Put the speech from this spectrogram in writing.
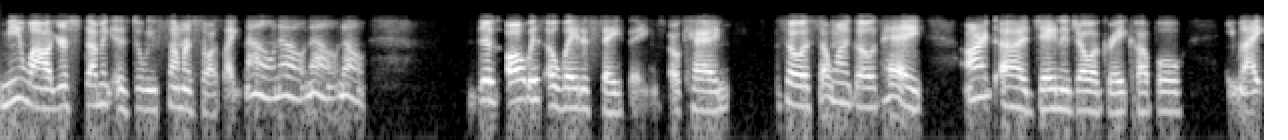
Meanwhile, your stomach is doing somersaults. Like, no, no, no, no. There's always a way to say things, okay? So if someone goes, hey, aren't uh, Jane and Joe a great couple? You're like,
